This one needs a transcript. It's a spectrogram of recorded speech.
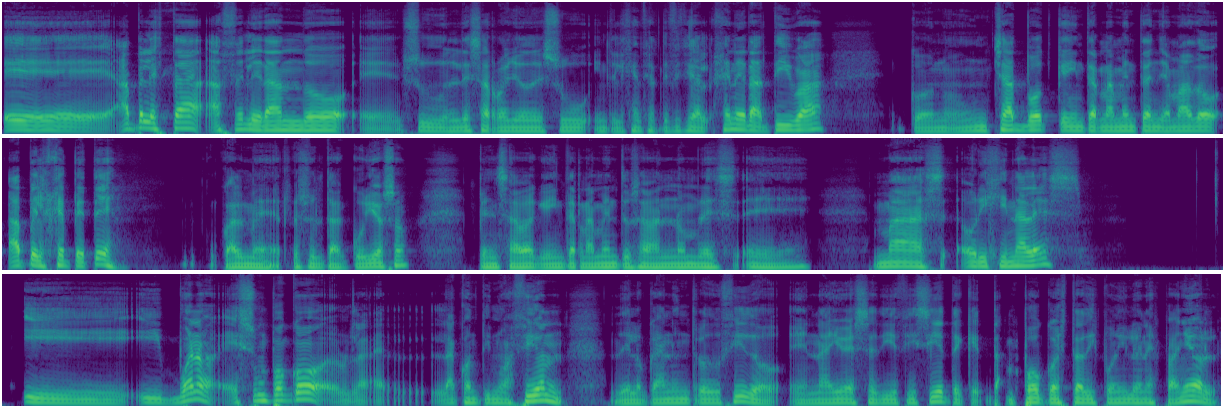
Eh, Apple está acelerando eh, el desarrollo de su inteligencia artificial generativa con un chatbot que internamente han llamado Apple GPT, lo cual me resulta curioso. Pensaba que internamente usaban nombres más originales, y, bueno, es un poco la, continuación de lo que han introducido en iOS 17, que tampoco está disponible en español,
